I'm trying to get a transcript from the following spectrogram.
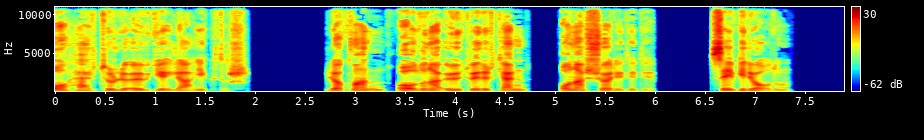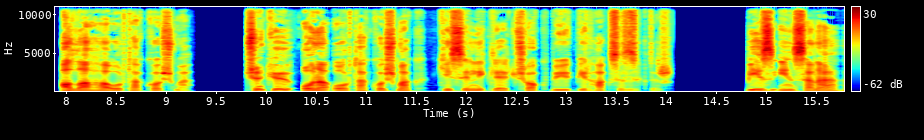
O her türlü övgüye layıktır. Lokman oğluna öğüt verirken ona şöyle dedi. Sevgili oğlum, Allah'a ortak koşma. Çünkü ona ortak koşmak kesinlikle çok büyük bir haksızlıktır. Biz insana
